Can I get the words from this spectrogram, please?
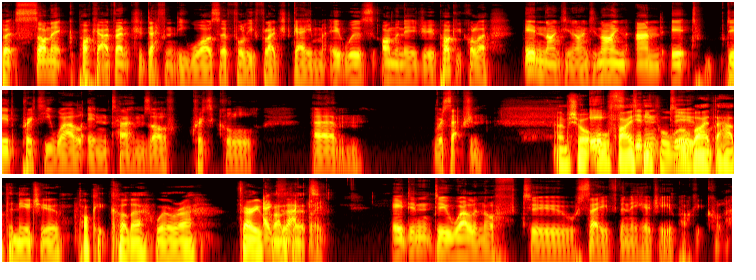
But Sonic Pocket Adventure definitely was a fully fledged game. It was on the Neo Geo Pocket Color in 1999, and it did pretty well in terms of critical um, reception. I'm sure all five people do- worldwide that had the Neo Geo Pocket Color were uh, very proud of Exactly. it. It didn't do well enough to save the Neo Geo Pocket Color,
